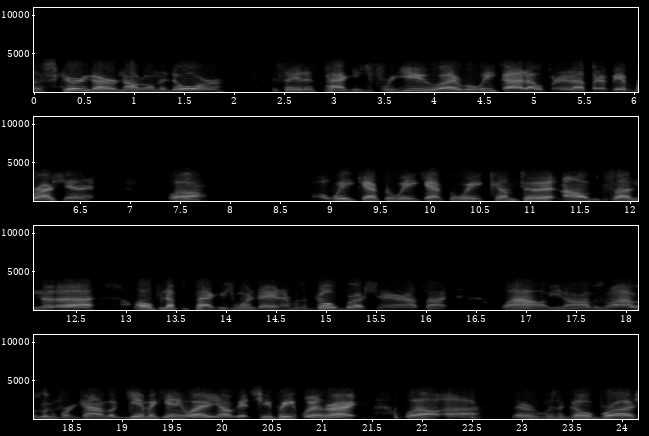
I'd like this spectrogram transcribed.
the security guard knock on the door and say, "This package for you." Every week I'd open it up and there'd be a brush in it. Well, week after week after week come to it, and all of a sudden uh, I opened up the package one day and there was a gold brush in there, and I thought. Wow, you know, I was I was looking for kind of a gimmick anyway, you know, get cheap heat with, right? Well, uh, there was a gold brush,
